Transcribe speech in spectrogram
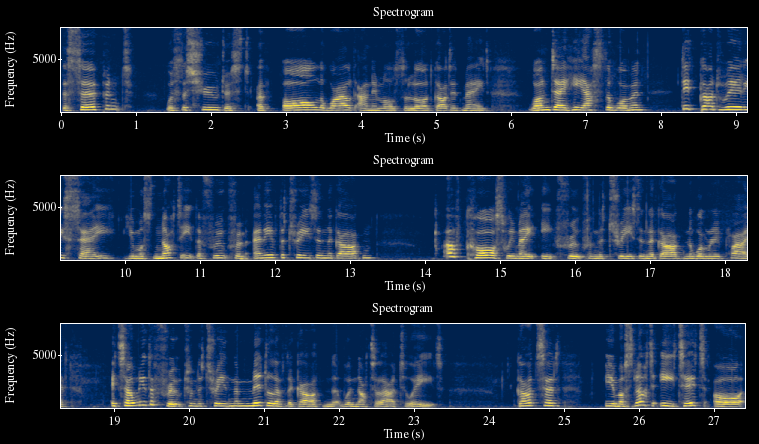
The serpent was the shrewdest of all the wild animals the Lord God had made. One day he asked the woman, Did God really say you must not eat the fruit from any of the trees in the garden? Of course we may eat fruit from the trees in the garden, the woman replied. It's only the fruit from the tree in the middle of the garden that we're not allowed to eat. God said, You must not eat it or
